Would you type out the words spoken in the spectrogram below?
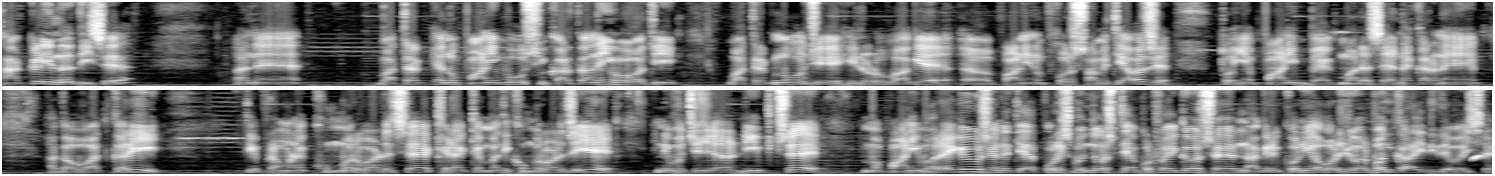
સાંકડી નદી છે અને વાત્રક એનું પાણી બહુ સ્વીકારતા નહીં હોવાથી વાત્રકનો જે હિલડો વાગે પાણીનો ફોર્સ સામેથી આવે છે, તો અહીંયા પાણી બેક મારે છે. એના કારણે અગાઉ વાત કરી તે પ્રમાણે ખુમરવાડ છે. ખેડા કેમ્પમાંથી ખુમરવાડ જઈએ, એની વચ્ચે જ્યારે ડીપ છે, એમાં પાણી ભરાઈ ગયું છે ને ત્યાં પોલીસ બંદોબસ્ત ત્યાં ગોઠવાઈ ગયો છે. નાગરિકોની અવર જવર બંધ કરાવી દીધી હોય છે.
